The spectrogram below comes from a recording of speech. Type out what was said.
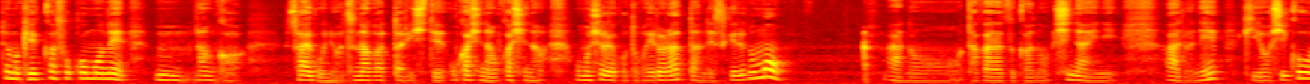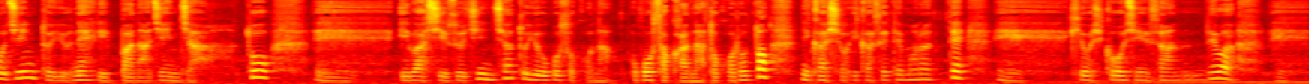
でも結果そこもね、うん、なんか最後にはつながったりしておかしなおかしな面白いことがいろいろあったんですけれどもあの宝塚の市内にあるね清志光神というね立派な神社と、えー、岩静神社という厳かな厳かなところと2か所行かせてもらって、えー、清志光神さんでは、えー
